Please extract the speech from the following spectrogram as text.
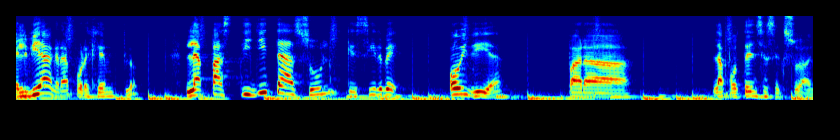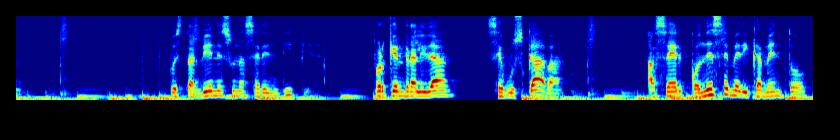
El Viagra, por ejemplo, la pastillita azul que sirve hoy día para la potencia sexual, pues también es una serendipia, porque en realidad se buscaba hacer con ese medicamento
